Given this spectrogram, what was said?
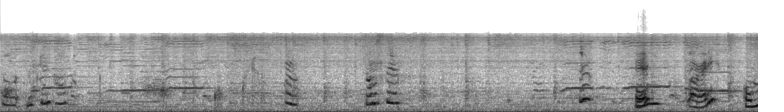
So, this guy popped. Hmm. It's almost there. There. Hmm. Eh? Good? Already? Oh my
